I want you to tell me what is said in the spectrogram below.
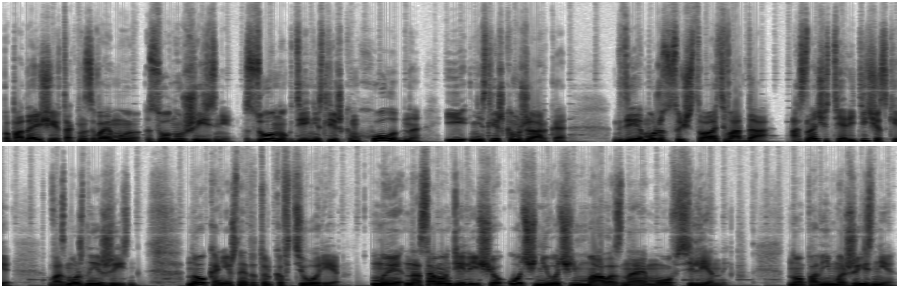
попадающие в так называемую зону жизни. Зону, где не слишком холодно и не слишком жарко, где может существовать вода, а значит, теоретически, возможна и жизнь. Но, конечно, это только в теории. Мы на самом деле еще очень и очень мало знаем о Вселенной. Но помимо жизни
